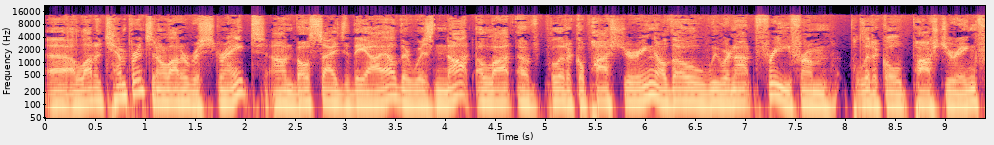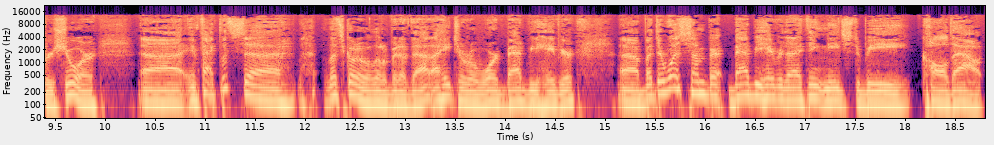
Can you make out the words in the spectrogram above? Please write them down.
uh, a lot of temperance and a lot of restraint on both sides of the aisle. There was not a lot of political posturing, although we were not free from political posturing for sure. Uh, in fact, let's uh, let's go to a little bit of that. I hate to reward bad behavior, uh, but there was some b- bad behavior that I think needs to be called out.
